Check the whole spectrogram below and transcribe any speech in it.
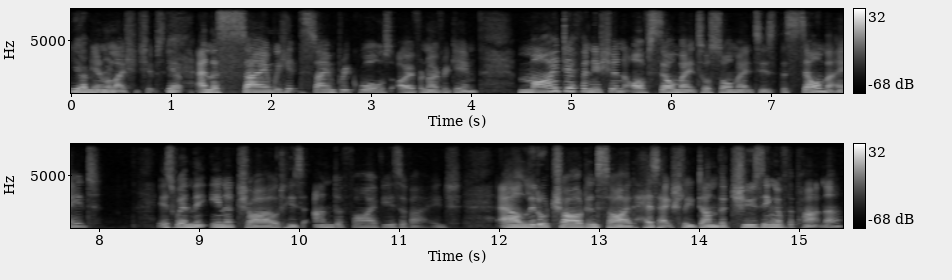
Yep. in relationships. Yep. And the same, we hit the same brick walls over and over again. My definition of cellmates or soulmates is the cellmate is when the inner child, who's under five years of age, our little child inside has actually done the choosing of the partner,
